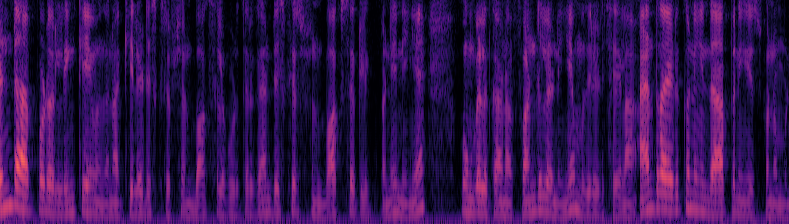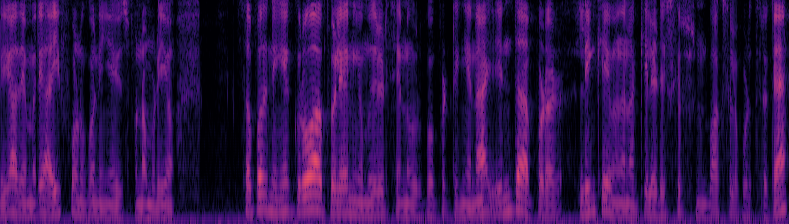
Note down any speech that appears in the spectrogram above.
ரெண்டு ஆப்போட லிங்கையும் வந்து நான் கீழே டிஸ்கிரிப்ஷன் பாக்ஸில் கொடுத்துருக்கேன். டிஸ்கிரிப்ஷன் பாக்ஸை கிளிக் பண்ணி நீங்கள் உங்களுக்கான ஃபண்டில் நீங்கள் முதலீடு செய்யலாம். ஆண்ட்ராய்டுக்கும் நீங்கள் இந்த ஆப்பை நீங்கள் யூஸ் பண்ண முடியும். அதே மாதிரி ஐஃபோனுக்கும் நீங்கள் யூஸ் பண்ண முடியும். சப்போஸ் நீங்கள் க்ரோ ஆப் வழியாக நீங்கள் முதலீடு செய்யணும் விருப்பப்பட்டீங்கன்னா இந்த ஆப்போட லிங்கை வந்து நான் கீழே டிஸ்கிரிப்ஷன் பாக்ஸில் கொடுத்துருக்கேன்.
